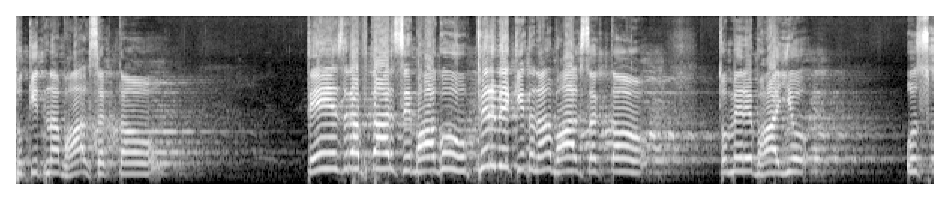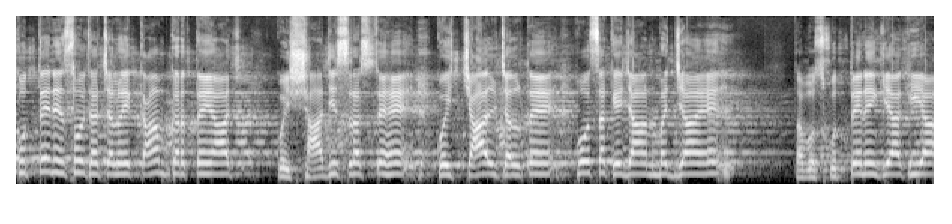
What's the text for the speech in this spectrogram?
तो कितना भाग सकता हूँ? तेज रफ्तार से भागो, फिर भी कितना भाग सकता हूँ? तो मेरे भाइयों उस कुत्ते ने सोचा, चलो एक काम करते हैं आज। कोई साजिश रचते हैं, कोई चाल चलते हैं, हो सके जान बच जाए। तब उस कुत्ते ने क्या किया?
